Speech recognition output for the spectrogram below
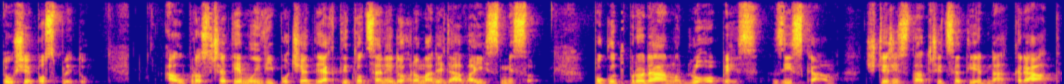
To už je po splitu. A uprostřed je můj výpočet, jak tyto ceny dohromady dávají smysl. Pokud prodám dluhopis, získám 431 krát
